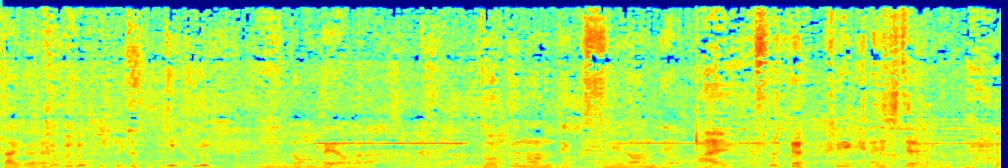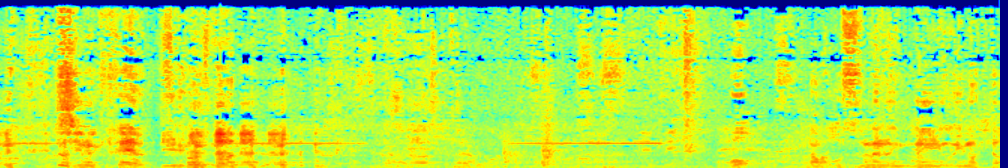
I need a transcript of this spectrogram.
全く。ね、飲んべよ、ほら。毒飲んで、薬飲んで。はい。それを繰り返してるよ。死ぬ気かよっていう。お、なんかおすすめのメニューが今来た。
